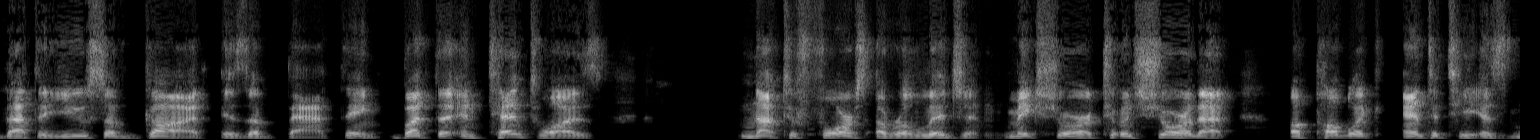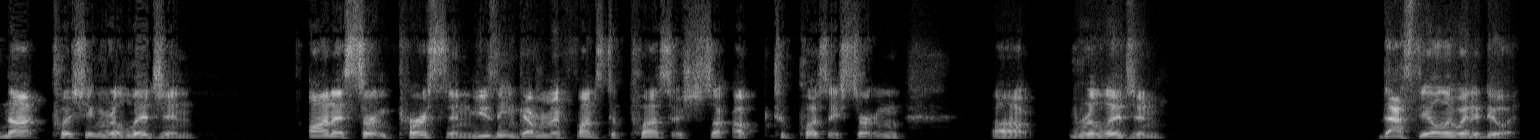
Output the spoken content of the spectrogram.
that the use of God is a bad thing. But the intent was not to force a religion, make sure to ensure that a public entity is not pushing religion on a certain person using government funds to push a, uh, to push a certain uh, religion that's the only way to do it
